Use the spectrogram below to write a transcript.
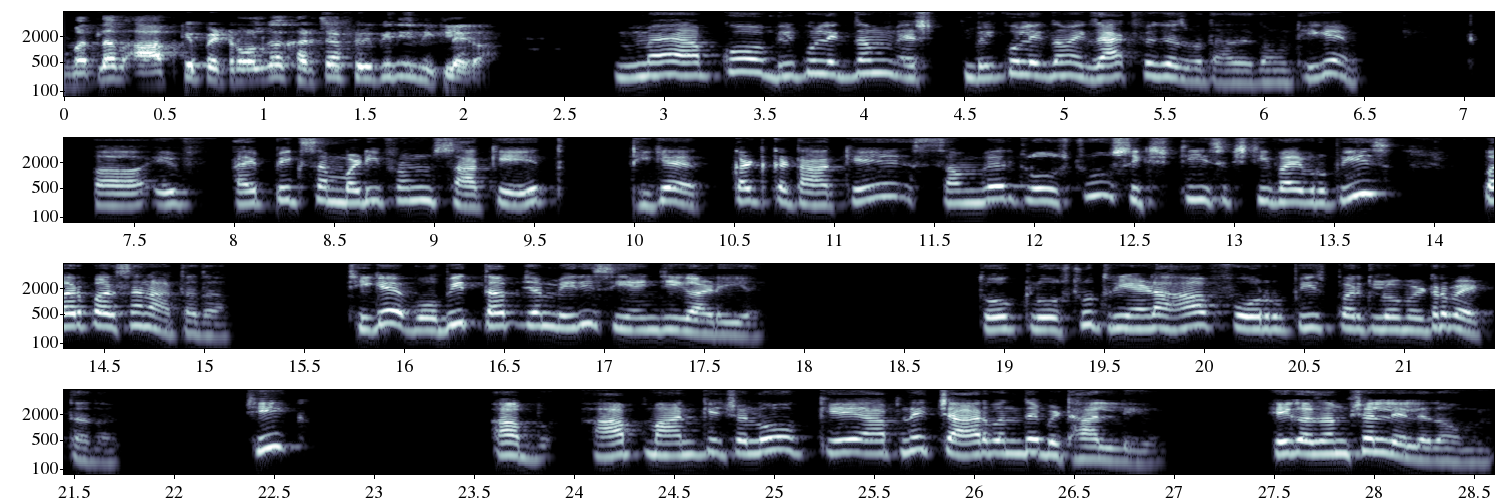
मतलब आपके पेट्रोल का खर्चा फिर भी नहीं निकलेगा। मैं आपको बिल्कुल एकदम बिल्कुल एकदम एग्जैक्ट फिगर्स बता देता हूँ ठीक है? If I pick somebody from Saket ठीक है कट कटा के somewhere close to sixty sixty five rupees per person आता था। ठीक है, वो भी तब जब मेरी सीएनजी गाड़ी है। तो close to three and half four rupees per kilometre बैठता था। ठीक? अब आप मान के चलो कि आपने चार बंदे बिठा लिए। एक अजम्पन ले लेता हूँ मैं।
